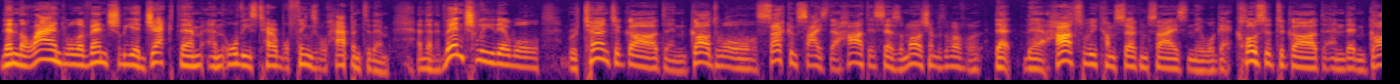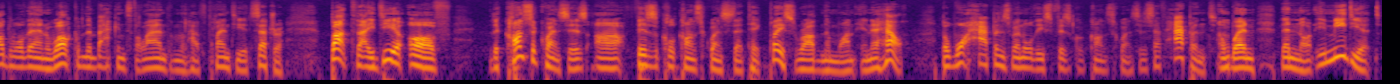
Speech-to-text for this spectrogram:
then the land will eventually eject them, and all these terrible things will happen to them. And then eventually they will return to God, and God will circumcise their heart. It says that their hearts will become circumcised, and they will get closer to God, and then God will then welcome them back into the land, and they'll have plenty, etc. But the idea of the consequences are physical consequences that take place rather than one in a hell. But what happens when all these physical consequences have happened and when they're not immediate?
